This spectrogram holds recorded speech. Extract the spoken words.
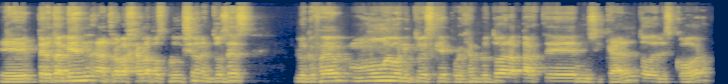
Eh, pero también a trabajar la postproducción. Entonces, lo que fue muy bonito es que, por ejemplo, toda la parte musical, todo el score,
